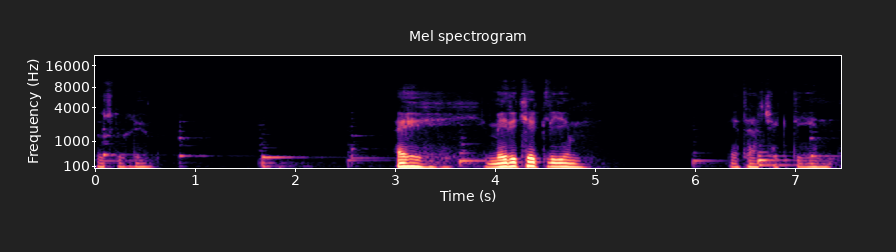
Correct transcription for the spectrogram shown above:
özgürlüğüm. Ey merikekliğim, yeter çektiğin.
